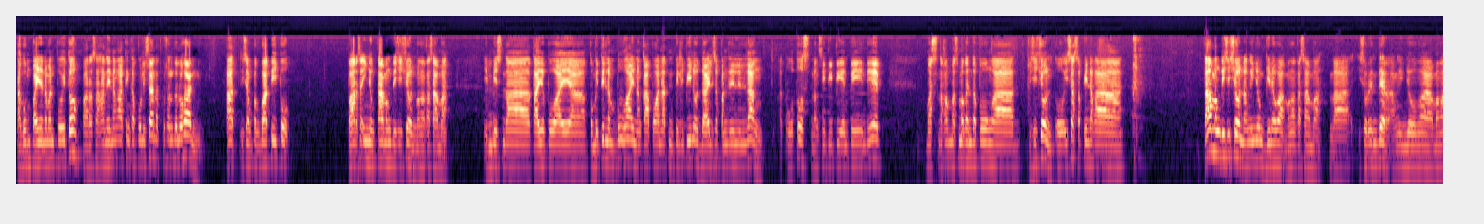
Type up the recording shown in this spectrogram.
tagumpay na naman po ito para sa hanay ng ating kapulisan at kusanduluhan at isang pagbati po para sa inyong tamang desisyon mga kasama. Imbis na tayo po ay uh, kumitil ng buhay ng kapwa natin Pilipino dahil sa panlilinlang at utos ng CPP, NP, NDF, mas naka, mas maganda pong ah, desisyon o isa sa pinaka tamang desisyon ang inyong ginawa mga kasama na isurrender ang inyong ah, mga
